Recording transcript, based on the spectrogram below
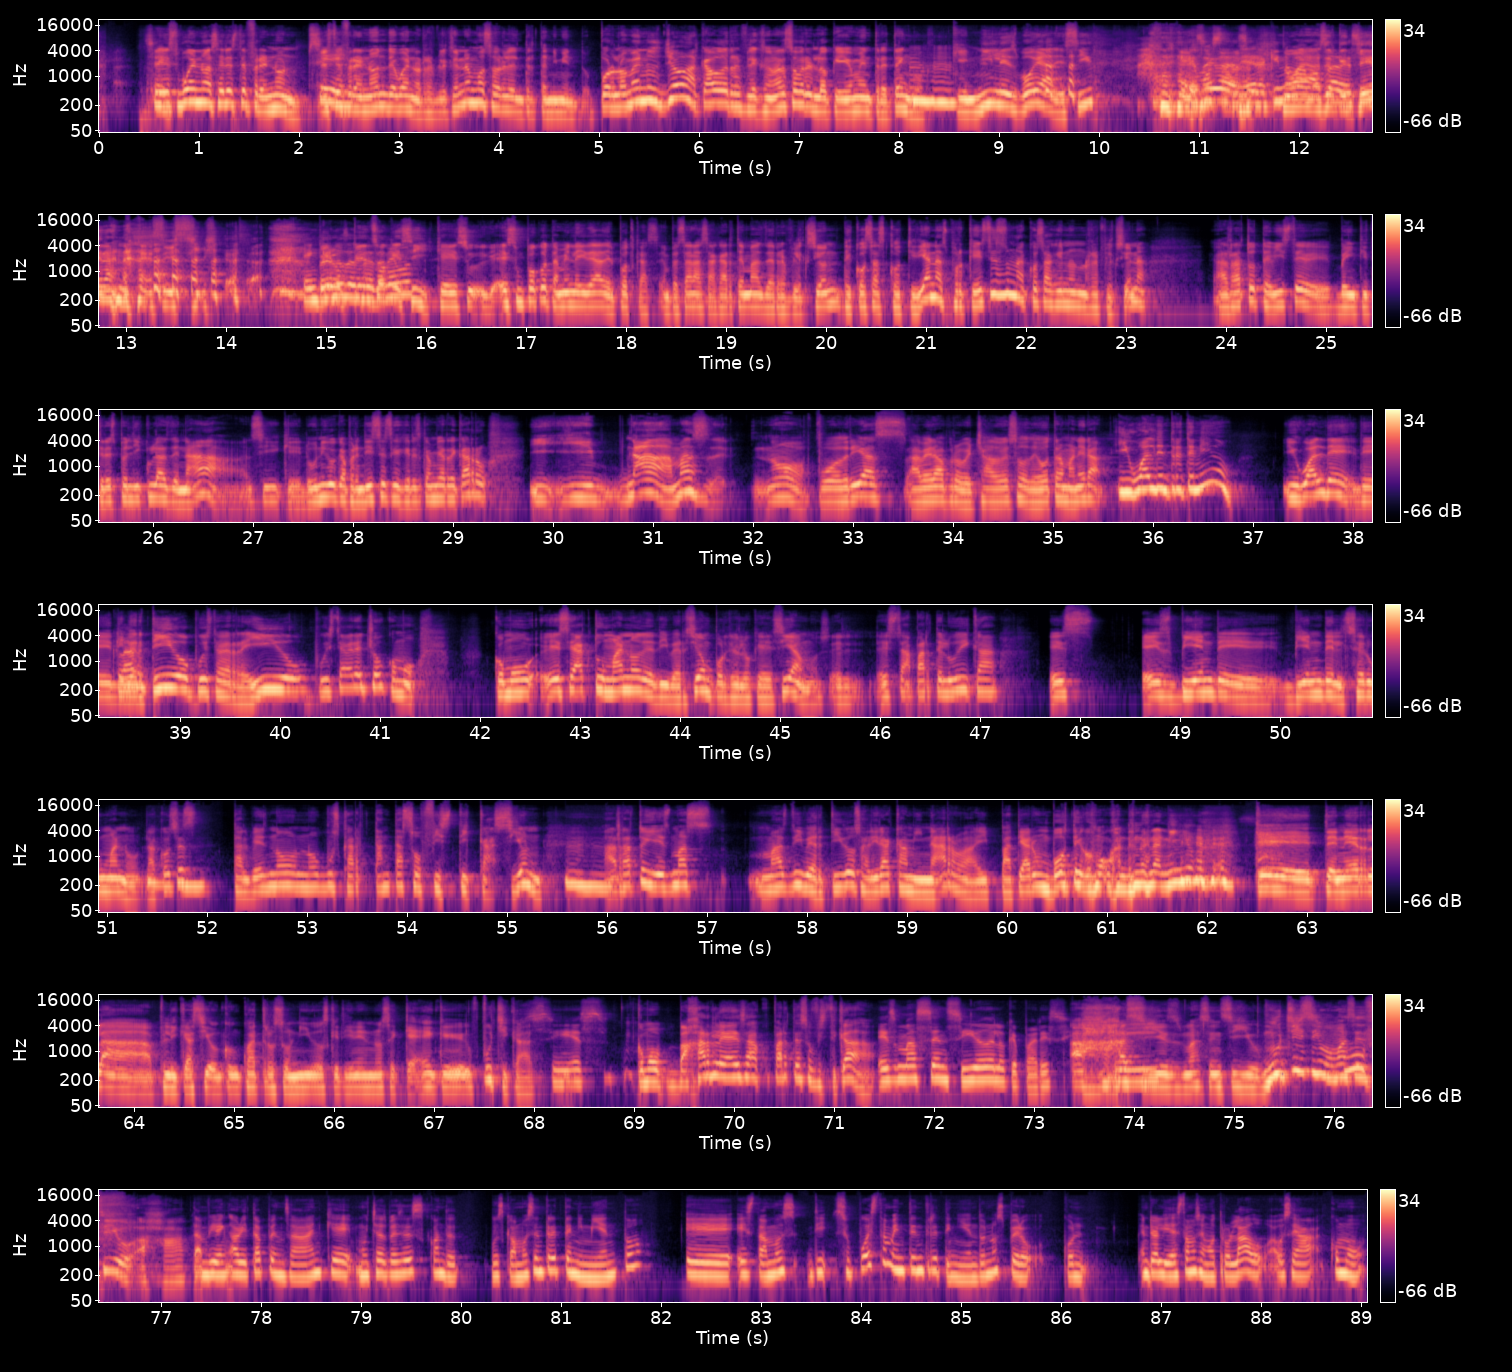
Sí. Es bueno hacer este frenón, este frenón de, bueno, reflexionemos sobre el entretenimiento. Por lo menos yo acabo de reflexionar sobre lo que yo me entretengo, que ni les voy a decir Aquí no, vamos a hacer que quieran. sí, sí. Pero pienso que sí, que es, es, un poco también la idea del podcast, empezar a sacar temas de reflexión de cosas cotidianas, porque esta es una cosa que uno no reflexiona. Al rato te viste 23 películas de nada, así que lo único que aprendiste es que querés cambiar de carro y, y nada más. No, podrías haber aprovechado eso de otra manera, igual de entretenido igual de, divertido, pudiste haber reído, pudiste haber hecho como, como ese acto humano de diversión, porque lo que decíamos, esta parte lúdica es, es bien, de, bien del ser humano. La cosa es tal vez no, no buscar tanta sofisticación al rato y es más más divertido salir a caminar y patear un bote como cuando no era niño que tener la aplicación con cuatro sonidos que tienen no sé qué, que puchicas. Sí, es como bajarle a esa parte sofisticada. Es más sencillo de lo que parece. Ajá, sí, es más sencillo, muchísimo más sencillo. Ajá. También ahorita pensaba en que muchas veces cuando buscamos entretenimiento, eh, estamos supuestamente entreteniéndonos, pero con en realidad estamos en otro lado. O sea, como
